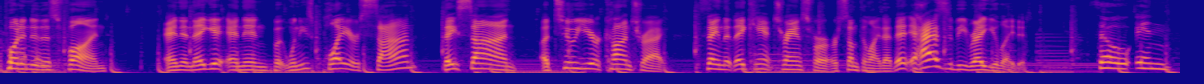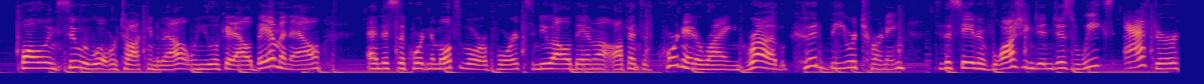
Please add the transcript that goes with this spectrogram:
put into this fund and then they get and then but when these players sign, they sign a 2-year contract saying that they can't transfer or something like that. It has to be regulated. So, in following suit with what we're talking about, when you look at Alabama now, and this is according to multiple reports, new Alabama offensive coordinator Ryan Grubb could be returning to the state of Washington just weeks after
